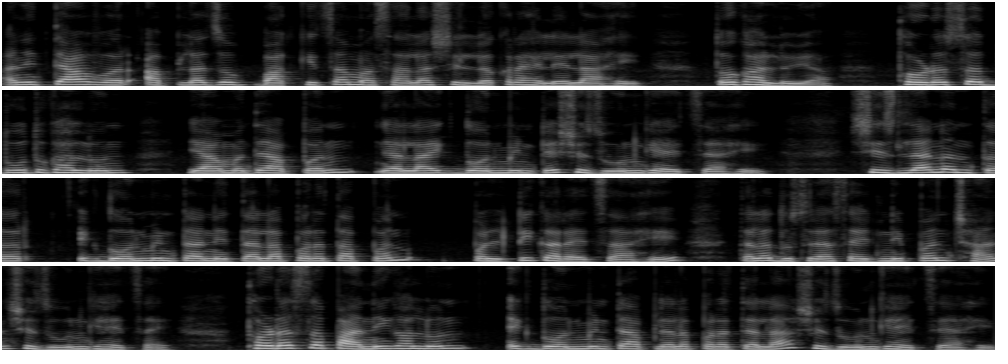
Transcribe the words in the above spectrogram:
आणि त्यावर आपला जो बाकीचा मसाला शिल्लक राहिलेला आहे तो घालूया. थोडंसं दूध घालून यामध्ये आपण याला एक दोन मिनटे शिजवून घ्यायचे आहे. शिजल्यानंतर एक दोन मिनटांनी त्याला परत आपण पलटी करायचं आहे. त्याला दुसऱ्या साईडनी पण छान शिजवून घ्यायचं आहे. थोडंसं पाणी घालून एक दोन मिनटं आपल्याला परत त्याला शिजवून घ्यायचे आहे.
